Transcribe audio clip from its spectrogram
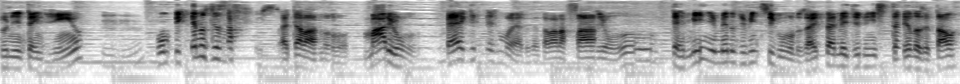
do Nintendinho, Uhum. com pequenos desafios. Aí tá lá no Mario 1. Pegue três moedas, né? tá lá na fase 1, termine em menos de 20 segundos. Aí tu é medido em estrelas e tal.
